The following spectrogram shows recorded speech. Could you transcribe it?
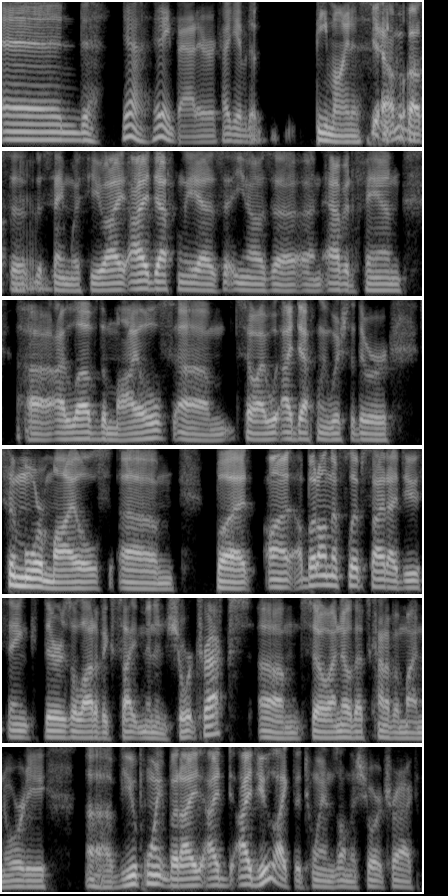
And yeah, it ain't bad, Eric. I gave it a B minus. Yeah, I'm about the, the same with you. I I definitely as you know as a an avid fan, uh, I love the miles. Um, so I I definitely wish that there were some more miles. Um, but on but on the flip side, I do think there's a lot of excitement in short tracks. Um, so I know that's kind of a minority uh, viewpoint, but I, I I do like the twins on the short track,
